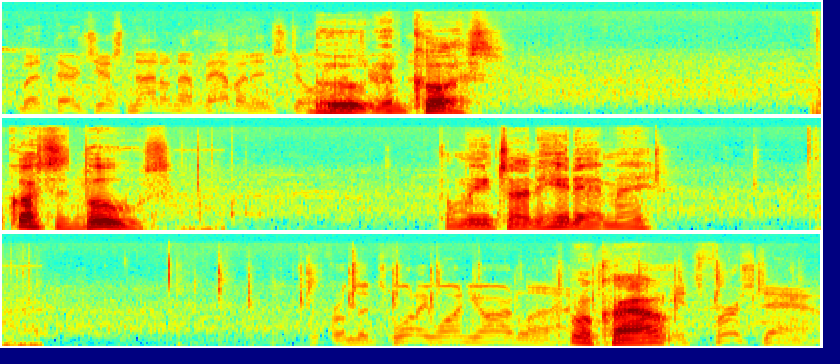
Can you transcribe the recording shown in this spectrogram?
it, but there's just not enough evidence to Boo, of course. Of course, it's booze. But we ain't trying to hear that, man. From the 21-yard line. Come on, crowd. It's first down.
